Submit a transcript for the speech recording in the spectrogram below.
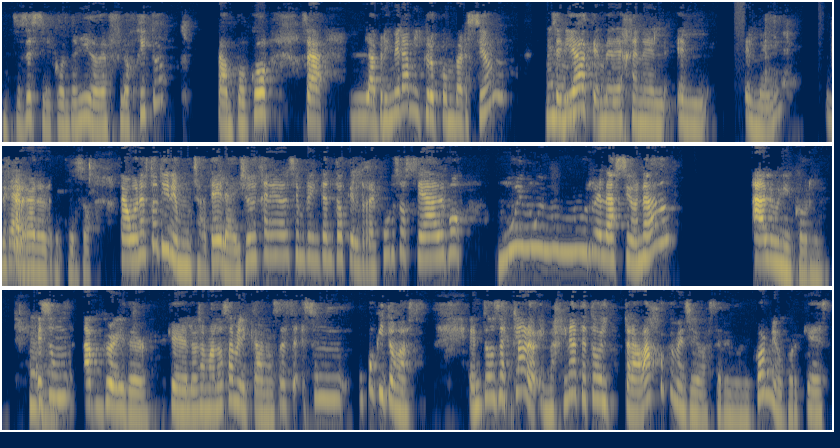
Entonces, si el contenido es flojito, tampoco, o sea, la primera microconversión sería que me dejen el, el, mail, descargar el recurso. O sea, bueno, esto tiene mucha tela y yo en general siempre intento que el recurso sea algo muy, muy, muy, muy relacionado al unicornio. Es un upgrader, que lo llaman los americanos, es, un, poquito más. Entonces, claro, imagínate todo el trabajo que me lleva hacer el unicornio, porque es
